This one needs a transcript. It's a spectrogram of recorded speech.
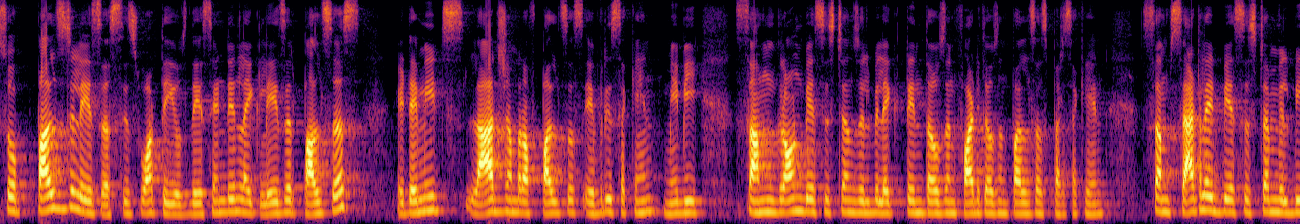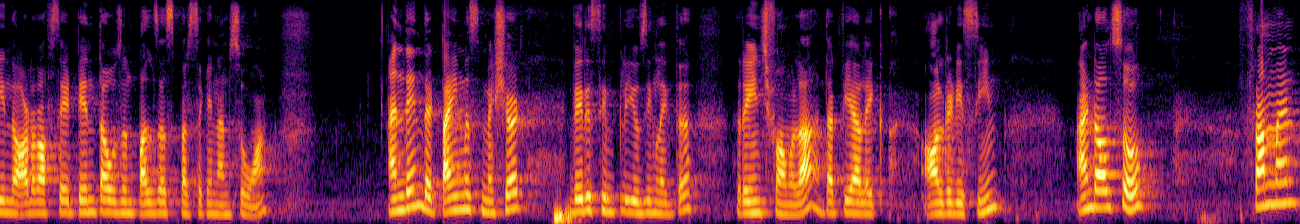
so, pulsed lasers is what they use. They send in like laser pulses. It emits large number of pulses every second. Maybe some ground based systems will be like 10,000 40,000 pulses per second. Some satellite based system will be in the order of say 10,000 pulses per second and so on. And then the time is measured very simply using like the range formula that we have like already seen. And also from an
